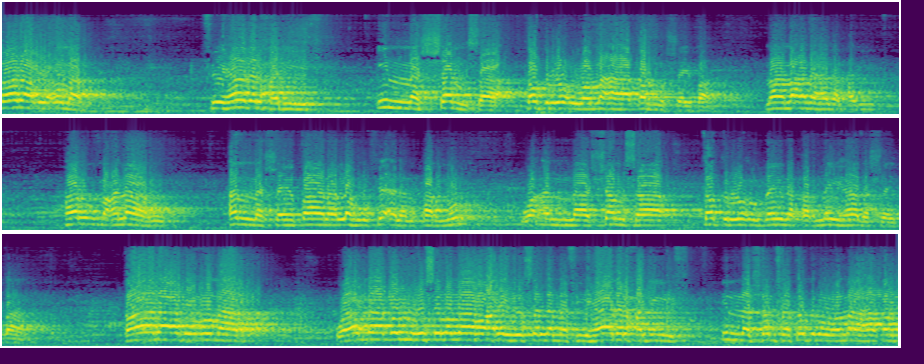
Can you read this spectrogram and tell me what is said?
qaala abuu cumar fii hada alxadiid ina ashamsa tadluc wa macaha qarnu shayطaan maa macna hada alxadiid hal macnaahu ana shayطaana lahu ficla qarnu wa ana ashamsa tadlucu bayna qarnay hada shayطaan qaala abuu cumar wa ama qowluhu salى اllahu عalayh waslama fii hada alxadiid ina الشhamسa tadluو وmaعaha qarn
